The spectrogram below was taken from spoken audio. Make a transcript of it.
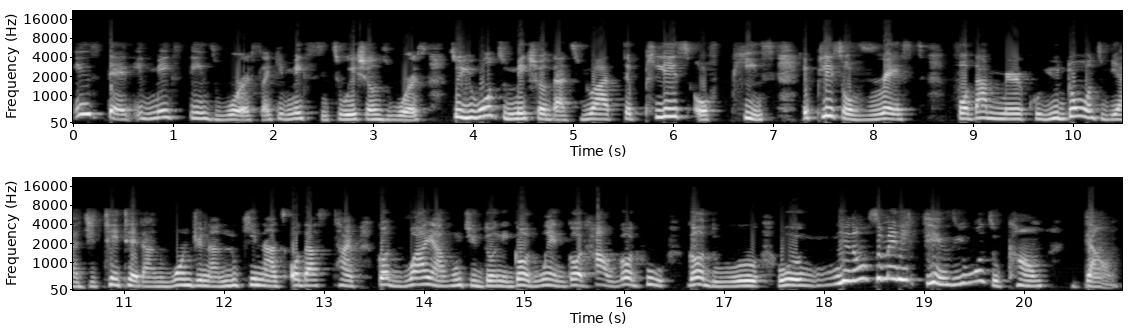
instead it makes things worse. Like it makes situations worse. So you want to make sure that you are at the place of peace a place of rest for that miracle. You don't want to be agitated and wondering and looking at others time. God why haven't you done it? God when? God how? God who? God who, who? You know so many things. You want to calm down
